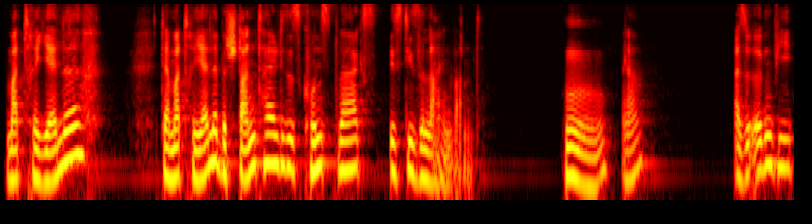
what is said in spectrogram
materielle, der materielle Bestandteil dieses Kunstwerks ist diese Leinwand. Mhm. Ja, also irgendwie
